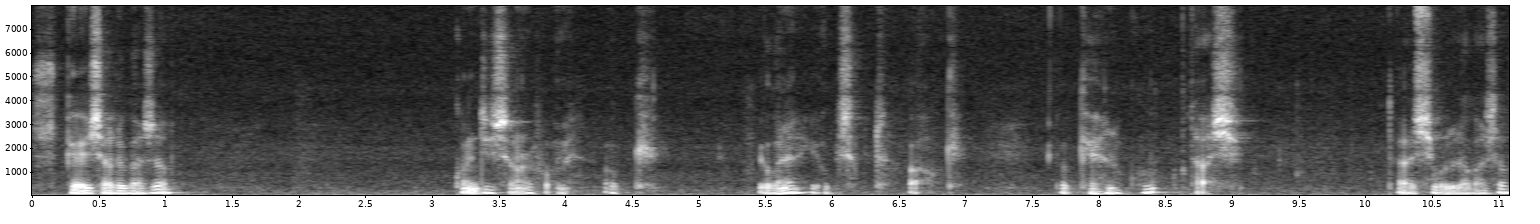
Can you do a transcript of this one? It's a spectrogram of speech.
스페이셜을 가서 컨디셔널 포맷 오케이. 요거는 여기서부터. 아 오케이. 이렇게 해놓고 다시 다시 올라가서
